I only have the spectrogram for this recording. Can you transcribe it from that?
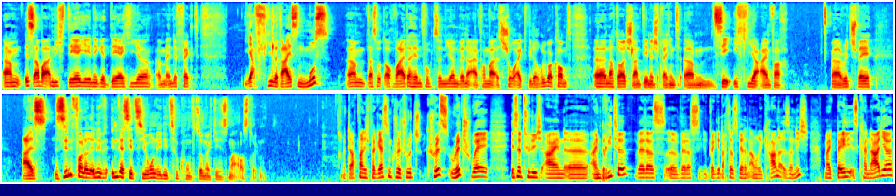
ähm, ist aber nicht derjenige, der hier im Endeffekt ja viel reißen muss. Ähm, das wird auch weiterhin funktionieren, wenn er einfach mal als Show-Act wieder rüberkommt äh, nach Deutschland. Dementsprechend ähm, sehe ich hier einfach äh, Ridgway als sinnvollere Investition in die Zukunft, so möchte ich es mal ausdrücken. darf man nicht vergessen, Chris, Rich, Chris Ridgway ist natürlich ein, äh, ein Brite. Wer das, äh, wer das, wer gedacht hat, das wäre ein Amerikaner, ist er nicht. Mike Bailey ist Kanadier,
